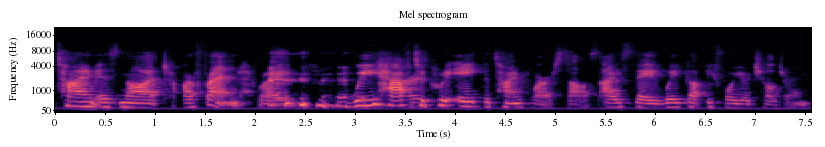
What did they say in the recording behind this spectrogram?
time is not our friend right? We have to create the time for ourselves. I say wake up before your children.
